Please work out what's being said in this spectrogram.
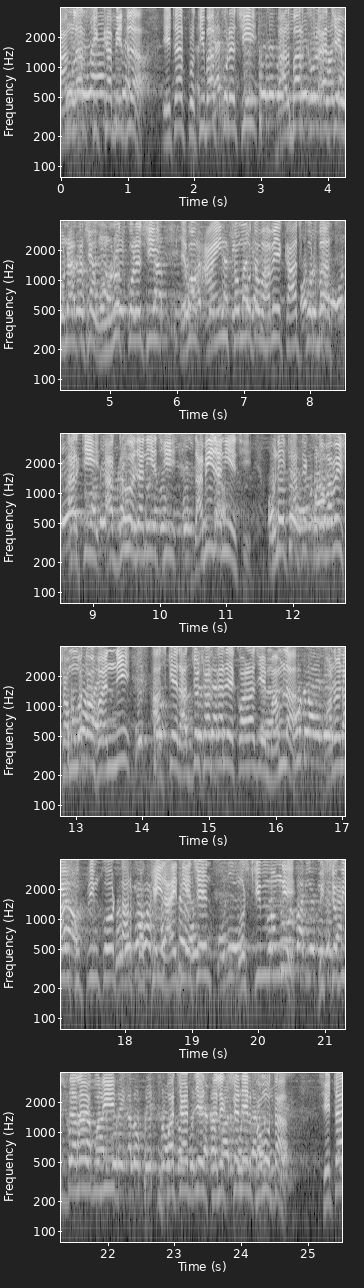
বাংলার শিক্ষাবিদরা এটার প্রতিবাদ করেছি বারবার করেছে ওনার কাছে অনুরোধ করেছি এবং আইনসম্মতভাবে কাজ করবার আর কি আগ্রহ জানিয়েছি দাবি জানিয়েছি। উনি তাতে কোনোভাবেই সম্মত হননি। আজকে রাজ্য সরকারের করা যে মামলা মাননীয় সুপ্রিম কোর্ট তার পক্ষেই রায় দিয়েছেন। পশ্চিমবঙ্গে বিশ্ববিদ্যালয়গুলির উপাচার্যের সিলেকশনের ক্ষমতা সেটা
